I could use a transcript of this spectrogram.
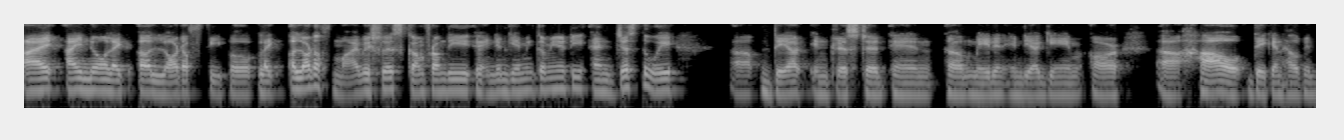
I I know like a lot of people, like a lot of my wish lists come from the Indian gaming community, and just the way uh, they are interested in a made in India game or uh, how they can help me.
